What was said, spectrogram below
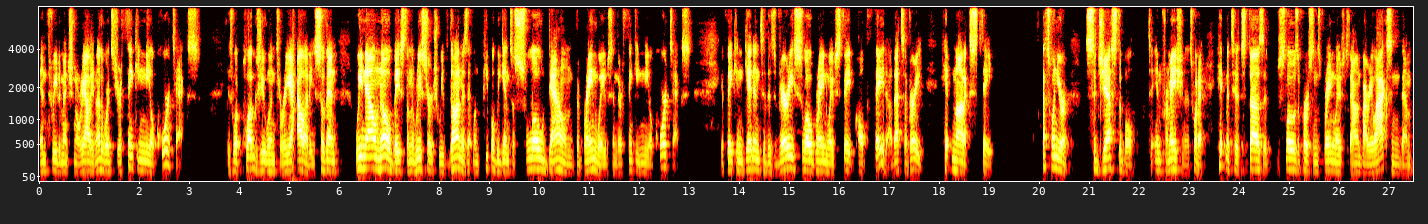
in three-dimensional reality. In other words, your thinking neocortex is what plugs you into reality. So then we now know, based on the research we've done, is that when people begin to slow down the brain waves in their thinking neocortex, if they can get into this very slow brainwave state called theta, that's a very hypnotic state. That's when you're suggestible to information. It's what a hypnotist does. It slows a person's brainwaves down by relaxing them,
